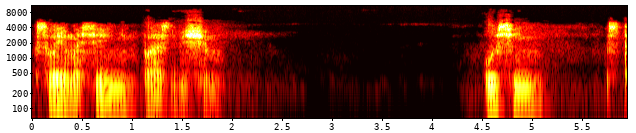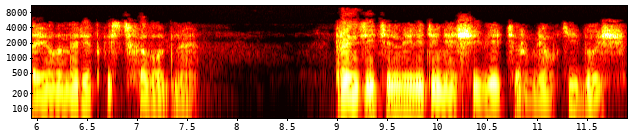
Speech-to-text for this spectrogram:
к своим осенним пастбищам. Осень стояла на редкость холодная. Пронзительный леденящий ветер, мелкий дождь,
